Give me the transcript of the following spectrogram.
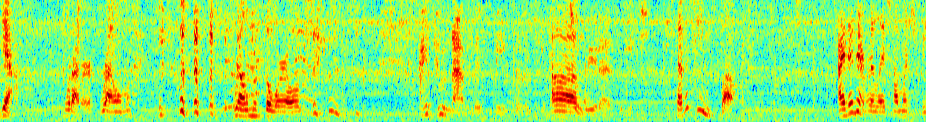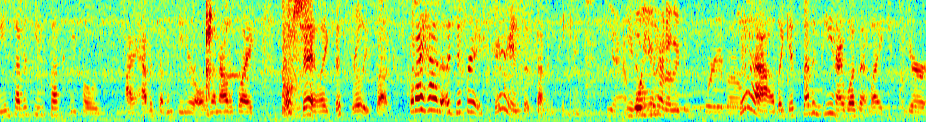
yeah whatever realm realm of the world I do not miss being 17. It's Um, such a weird ass age. 17 sucks i didn't realize how much being 17 sucks until i have a 17 year old and i was like oh shit like this really sucks but i had a different experience at 17 Yeah. you well, know, you like- had other things to worry about. Yeah, like at 17, I wasn't like your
